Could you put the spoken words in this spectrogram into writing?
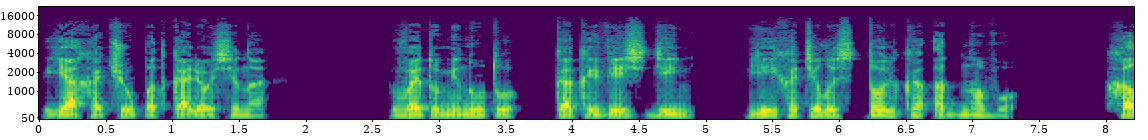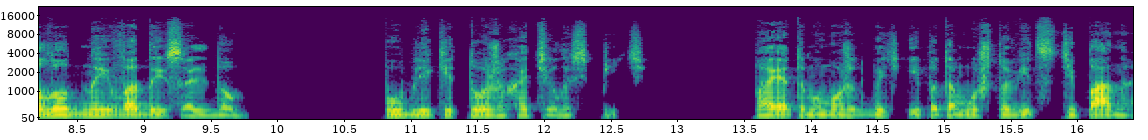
«Я хочу под колесина». В эту минуту, как и весь день, ей хотелось только одного — холодной воды со льдом. Публике тоже хотелось пить. Поэтому, может быть, и потому, что вид Степана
